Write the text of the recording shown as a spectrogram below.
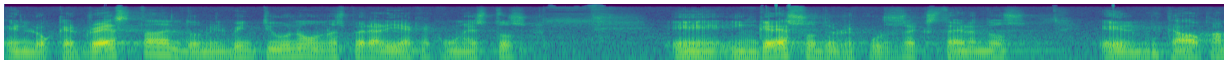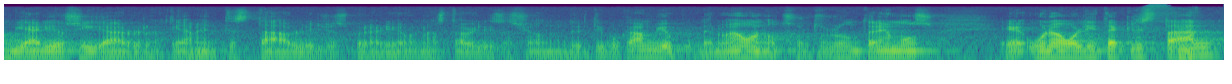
en lo que resta del 2021, uno esperaría que con estos eh, ingresos de recursos externos el mercado cambiario siga relativamente estable. Yo esperaría una estabilización del tipo cambio. De nuevo, nosotros no tenemos eh, una bolita de cristal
